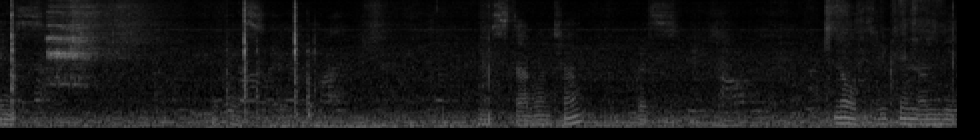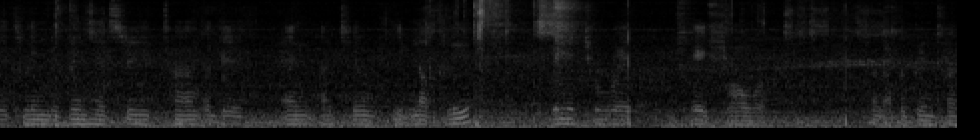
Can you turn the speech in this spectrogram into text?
Yes. Okay. Let's start one time. Press Note, you can only clean the printhead three times a day and until it not clear, you need to wait 8 hours turn off the printer.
